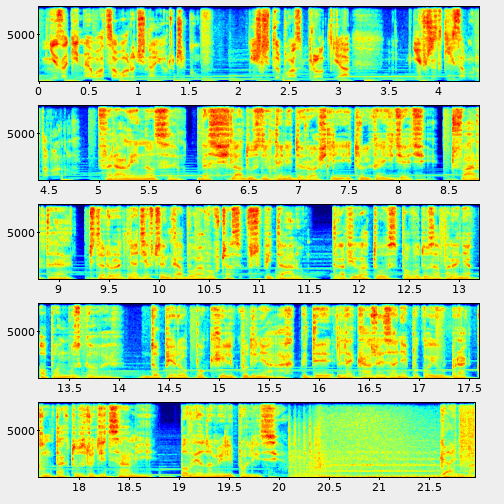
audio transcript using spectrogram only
nie zaginęła cała rodzina Jurczyków. Jeśli to była zbrodnia, nie wszystkich zamordowano. Feralej nocy bez śladu zniknęli dorośli i trójka ich dzieci. Czwarte, czteroletnia dziewczynka była wówczas w szpitalu. Trafiła tu z powodu zapalenia opon mózgowych. Dopiero po kilku dniach, gdy lekarzy zaniepokoił brak kontaktu z rodzicami, powiadomili policję. Gańba.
